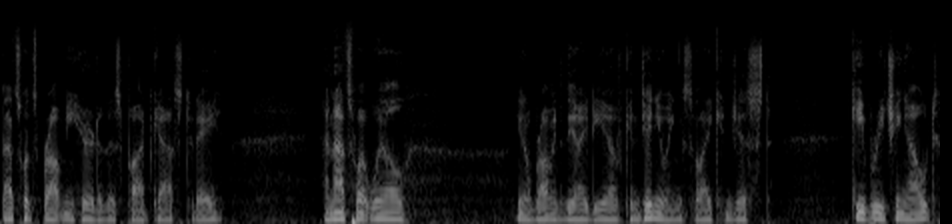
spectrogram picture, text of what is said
that's what's brought me here to this podcast today. And that's what will, you know, brought me to the idea of continuing so I can just keep reaching out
